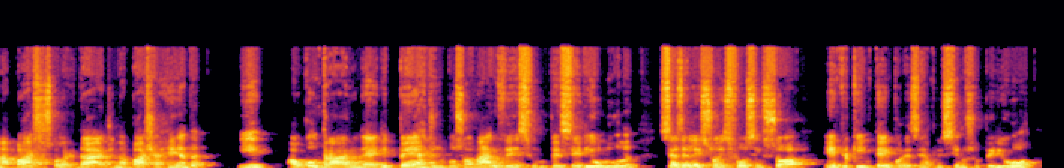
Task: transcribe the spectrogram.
na baixa escolaridade, na baixa renda, e, ao contrário, né, ele perde do Bolsonaro, vence, venceria o Lula se as eleições fossem só entre quem tem, por exemplo, ensino superior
